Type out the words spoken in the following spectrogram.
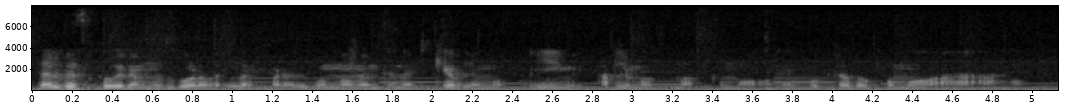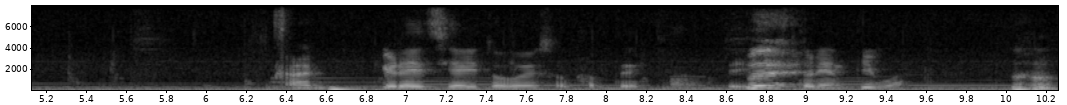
Tal vez podremos guardarla para algún momento en el que hablemos y hablemos más como enfocado como a, a Grecia y todo eso, aparte de Pues- historia antigua. Ajá.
